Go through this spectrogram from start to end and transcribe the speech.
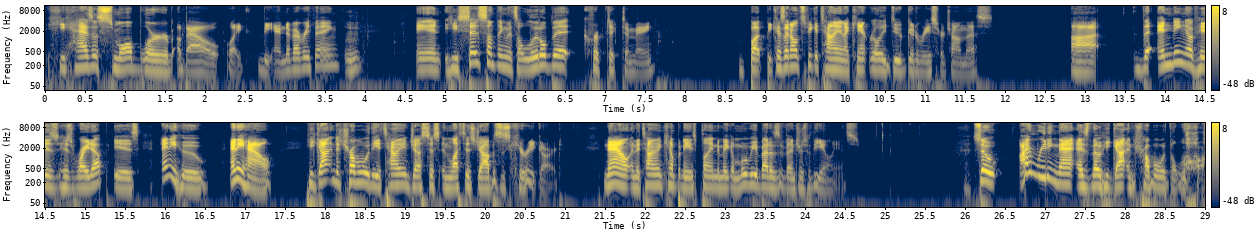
he has a small blurb about like the end of everything, Mhm. And he says something that's a little bit cryptic to me. But because I don't speak Italian, I can't really do good research on this. Uh, the ending of his his write up is anywho, anyhow, he got into trouble with the Italian justice and left his job as a security guard. Now, an Italian company is planning to make a movie about his adventures with the aliens. So I'm reading that as though he got in trouble with the law,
